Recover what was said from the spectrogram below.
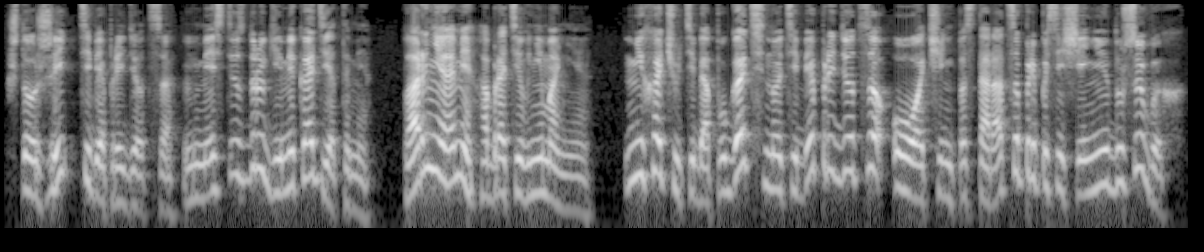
что жить тебе придется вместе с другими кадетами. Парнями, обрати внимание. Не хочу тебя пугать, но тебе придется очень постараться при посещении душевых».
